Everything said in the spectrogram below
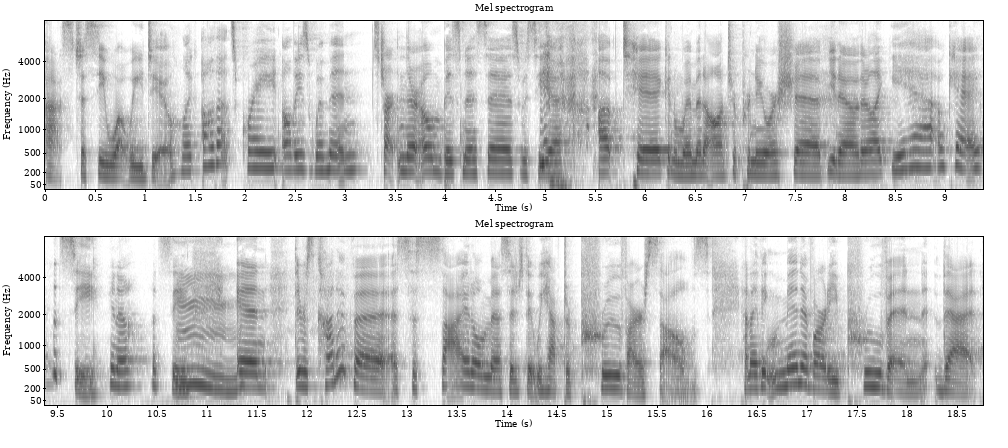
us to see what we do. Like, oh, that's great. All these women starting their own businesses. We see a uptick in women entrepreneurship. You know, they're like, yeah, okay, let's see. You know, let's see. Mm. And there's kind of a, a, societal message that we have to prove ourselves. And I think men have already proven that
